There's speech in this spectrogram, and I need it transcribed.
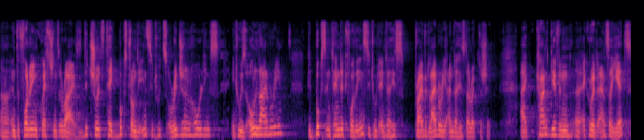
uh, and the following questions arise. Did Schultz take books from the Institute's original holdings into his own library? Did books intended for the Institute enter his private library under his directorship? I can't give an uh, accurate answer yet.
